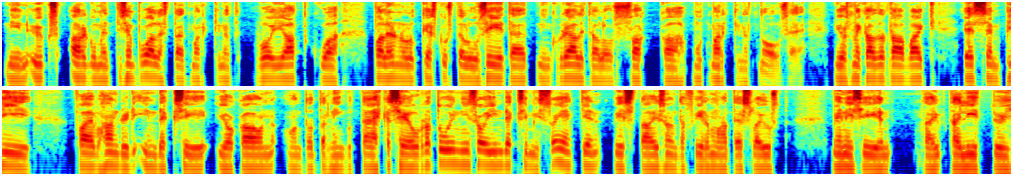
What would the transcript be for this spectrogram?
niin yksi argumentti sen puolesta, että markkinat voi jatkua. Paljon on ollut keskustelua siitä, että niin kuin reaalitalous sakkaa, mutta markkinat nousee. Niin jos me katsotaan vaikka S&P 500-indeksi, joka on, on tota, niin kuin tämä ehkä seuratuin iso indeksi, missä on Jenkkien 500 isointa firmaa. Tesla just meni siihen tai, tai liittyi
